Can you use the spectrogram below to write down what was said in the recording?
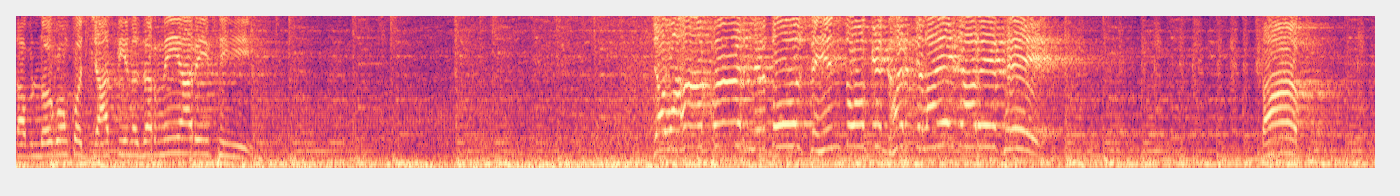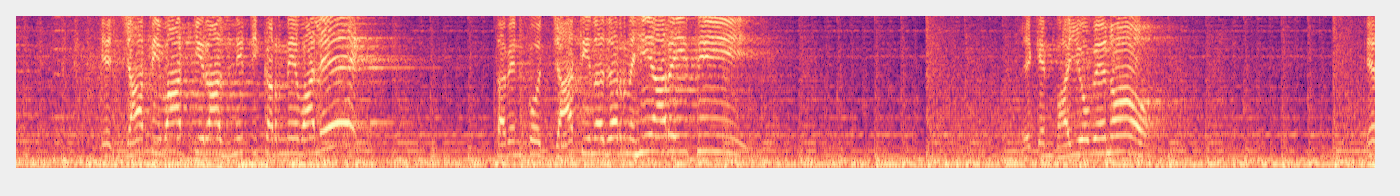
तब लोगों को जाति नज़र नहीं आ रही थी। जब वहाँ पर निर्दोष हिंदुओं के घर चलाए जा रहे थे, तब ये जातिवाद की राजनीति करने वाले, तब इनको जाति नज़र नहीं आ रही थी। लेकिन भाइयों बहनों ये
